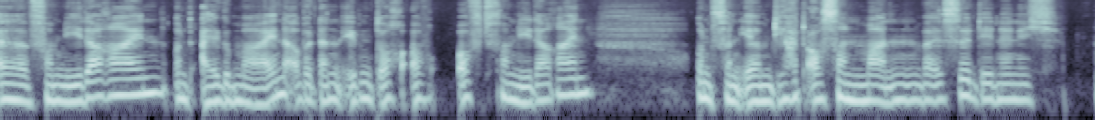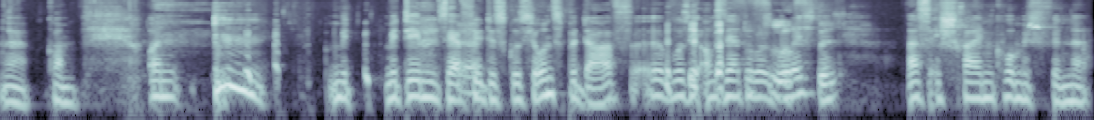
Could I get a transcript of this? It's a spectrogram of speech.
äh, vom Niederrhein und allgemein, aber dann eben doch auch oft vom Niederrhein und von ihrem, die hat auch so einen Mann, weißt du, den nenne ich, na komm. Und mit, mit dem sehr viel Diskussionsbedarf, äh, wo sie auch sehr darüber berichtet, was ich schreien komisch finde.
